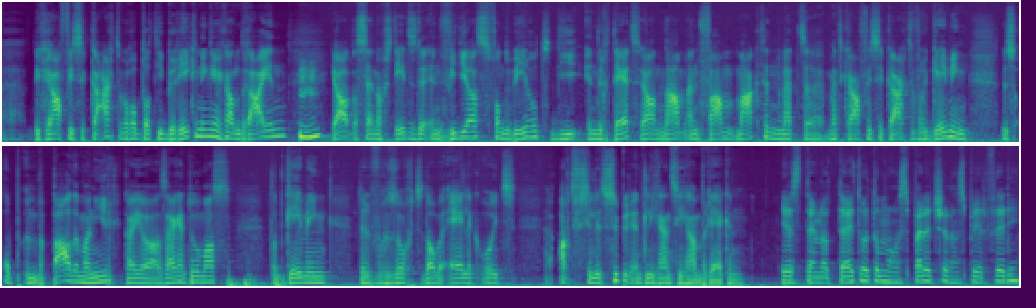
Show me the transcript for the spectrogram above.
uh, de grafische kaarten waarop dat die berekeningen gaan draaien. Mm -hmm. Ja, dat zijn nog steeds de Nvidia's van de wereld die in der tijd ja, naam en faam maakten met, uh, met grafische kaarten voor gaming. Dus op een bepaalde manier kan je wel zeggen, Thomas, dat gaming ervoor zorgt dat we eigenlijk ooit artificiële superintelligentie gaan bereiken. Yes, ik denk dat het tijd wordt om nog een spelletje te gaan spelen, Freddy.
